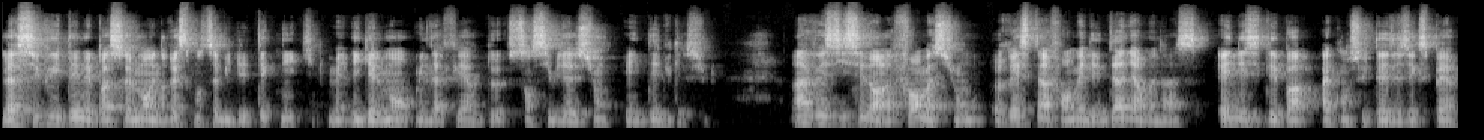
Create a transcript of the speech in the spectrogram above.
la sécurité n'est pas seulement une responsabilité technique, mais également une affaire de sensibilisation et d'éducation. Investissez dans la formation, restez informé des dernières menaces et n'hésitez pas à consulter des experts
